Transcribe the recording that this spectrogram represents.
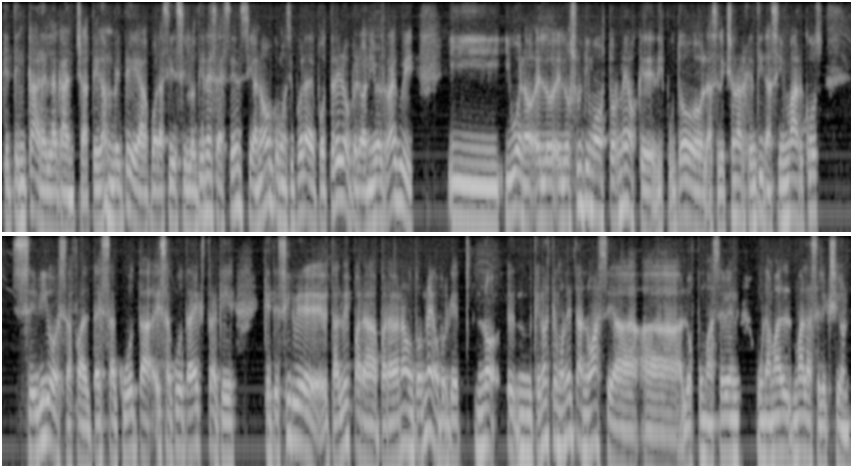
que te encara en la cancha, te gambetea, por así decirlo, tiene esa esencia, ¿no? Como si fuera de potrero, pero a nivel rugby, y, bueno, en, los últimos torneos que disputó la selección argentina sin Marcos, se vio esa falta, esa cuota, esa cuota extra que, que te sirve tal vez para, ganar un torneo, porque no, eh, que no esté moneta no hace a, los Pumas Seven una mal, mala selección,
